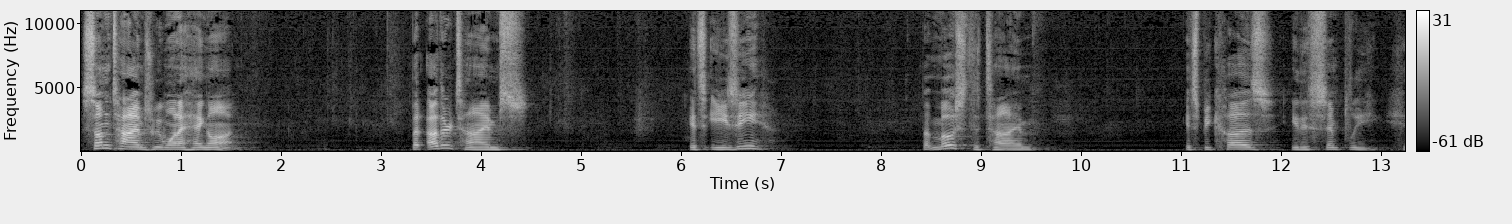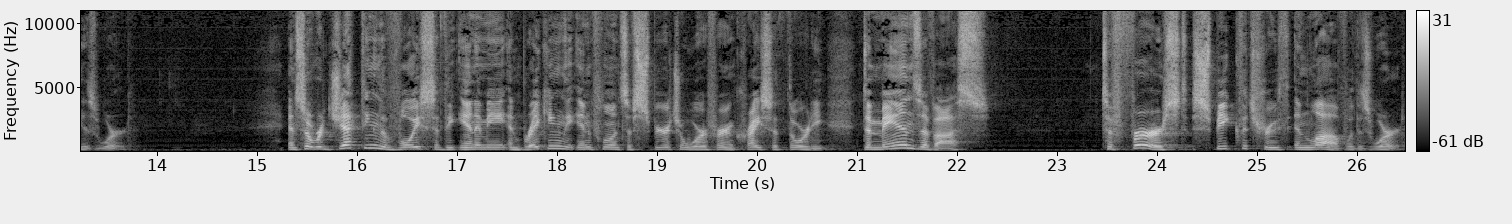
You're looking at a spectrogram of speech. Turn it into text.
sometimes we want to hang on, but other times it's easy, but most of the time it's because it is simply his word. And so, rejecting the voice of the enemy and breaking the influence of spiritual warfare and Christ's authority demands of us to first speak the truth in love with His Word.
